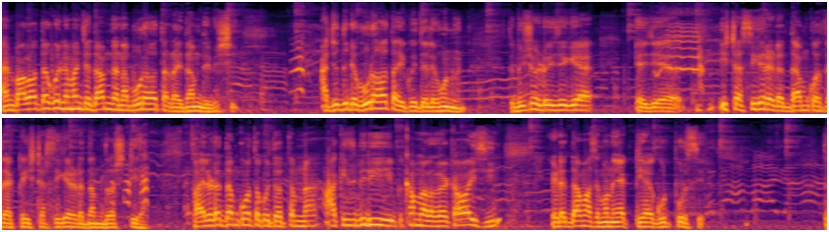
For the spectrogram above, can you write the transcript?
আমি ভালো কথা কইলে মানুষের দাম দেয় না বুড়া হতাটাই দাম দেয় বেশি। আর যদি দুটো বুড়া হতাই কই তাহলে শুনুন। তো বিষয়টা হয়েছে গিয়ে এই যে স্টার সিগারেটের দাম কত? একটা স্টার সিগারেটের দাম দশ টিয়া ফাইলটার দাম কত কইতে পারতাম না? আকিস বিড়ি কামলারা খাওয়াইছি এটার দাম আছে মানে এক টিয়া ঘুট পড়ছে। তো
